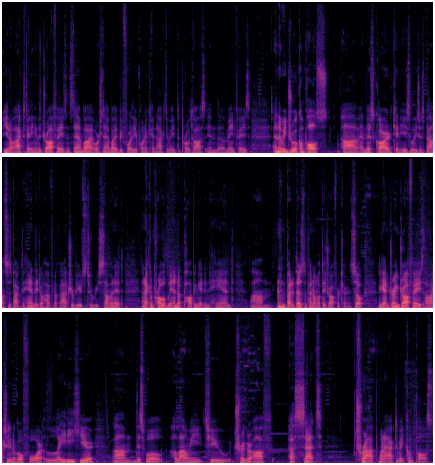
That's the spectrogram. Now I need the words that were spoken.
you know, activating in the draw phase and standby or standby before the opponent can activate the Protoss in the main phase. And then we drew a Compulse, uh, and this card can easily just bounce this back to hand. They don't have enough attributes to resummon it, and I can probably end up popping it in hand um, but it does depend on what they draw for turn. So again, during draw phase, I'm actually going to go for Lady here. Um, this will allow me to trigger off a set trap when I activate Compulse.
